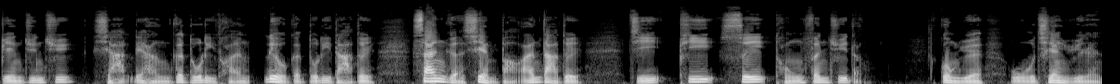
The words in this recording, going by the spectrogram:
边军区辖两个独立团、六个独立大队、三个县保安大队及 P、C 同分区等，共约五千余人，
